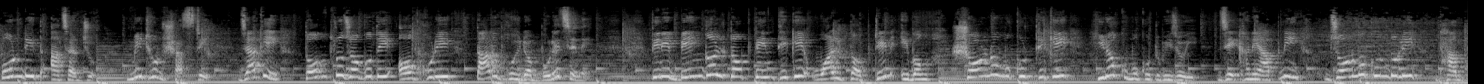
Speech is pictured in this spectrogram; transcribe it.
পণ্ডিত আচার্য মিঠুন শাস্ত্রী, যাকে তন্ত্র জগতে অঘরী তার ভৈরব বলে চেনে। তিনি বেঙ্গল টপ টেন থেকে ওয়ার্ল্ড টপ টেন এবং স্বর্ণ মুকুট থেকে হীরক মুকুট বিজয়ী, যেখানে আপনি জন্মকুণ্ডলী, ভাগ্য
